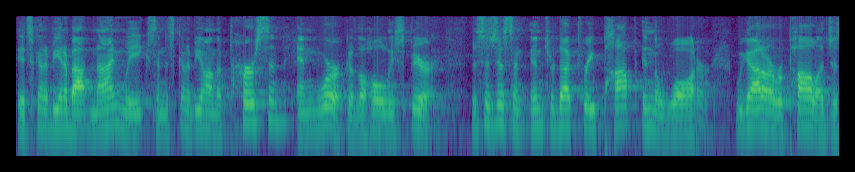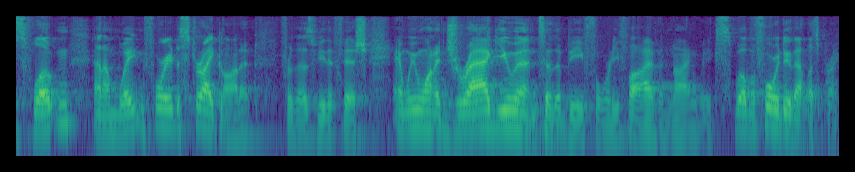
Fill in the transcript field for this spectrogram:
It's going to be in about nine weeks, and it's going to be on the person and work of the Holy Spirit. This is just an introductory pop in the water. We got our Rapala just floating, and I'm waiting for you to strike on it, for those of you that fish. And we want to drag you into the B45 in nine weeks. Well, before we do that, let's pray.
